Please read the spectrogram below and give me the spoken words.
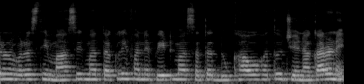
ત્રણ વર્ષથી માસિકમાં તકલીફ અને પેટમાં સતત દુખાવો હતો, જેના કારણે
